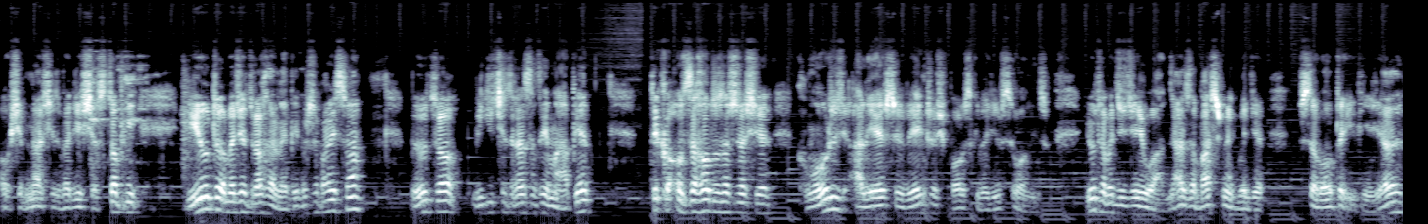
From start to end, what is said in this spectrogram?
18-20 stopni. Jutro będzie trochę lepiej, proszę Państwa. Bo jutro, widzicie teraz na tej mapie, tylko od zachodu zaczyna się chmurzyć, ale jeszcze większość Polski będzie w słońcu. Jutro będzie dzień ładny, ale zobaczmy, jak będzie w sobotę i w niedzielę.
